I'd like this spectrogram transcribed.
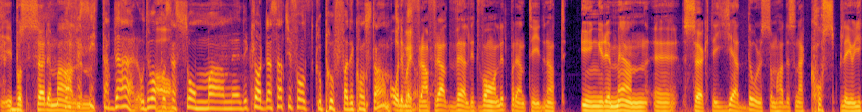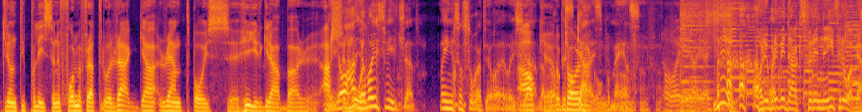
i, på Södermalm. Varför sitta där? Och det var på Ja. sommaren. Det är klart, där satt ju folk och puffade konstant. Och det var ju liksom. framförallt väldigt vanligt på den tiden att yngre män eh, sökte gäddor som hade såna här cosplay och gick runt i polisuniformer för att då ragga rentboys, eh, hyrgrabbar, jag, arselhål. jag var ju civilklädd. Det var ingen som såg att jag var, jag var så Ja, jävla okej, bra då klarar du på mig. Alltså. Oj, oj, oj. Nu har det blivit dags för en ny fråga.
